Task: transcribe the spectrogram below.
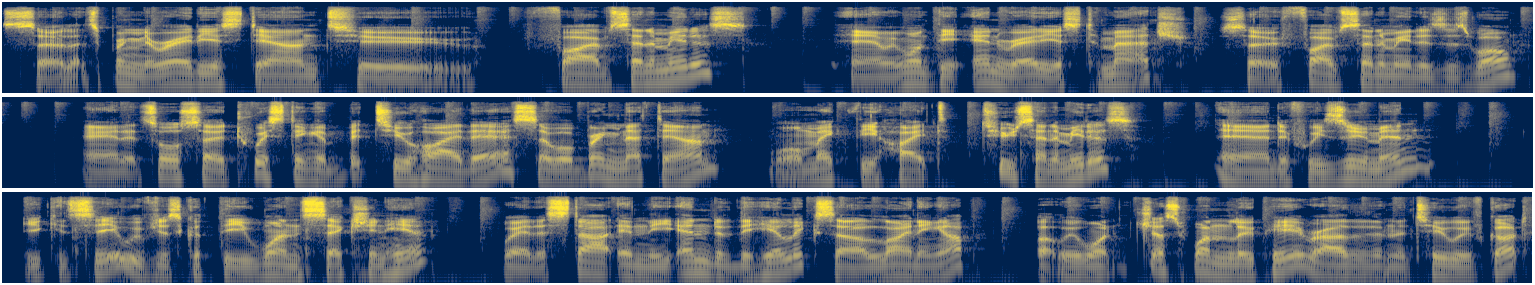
So let's bring the radius down to five centimeters, and we want the end radius to match, so five centimeters as well. And it's also twisting a bit too high there, so we'll bring that down. We'll make the height two centimeters. And if we zoom in, you can see we've just got the one section here where the start and the end of the helix are lining up, but we want just one loop here rather than the two we've got.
